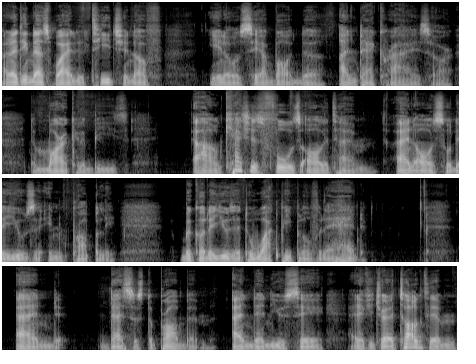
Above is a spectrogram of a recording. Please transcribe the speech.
And I think that's why the teaching of, you know, say about the Antichrist or the mark of the beast um, catches fools all the time. And also they use it improperly because they use it to whack people over the head. And that's just the problem and then you say, and if you try to talk to them,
